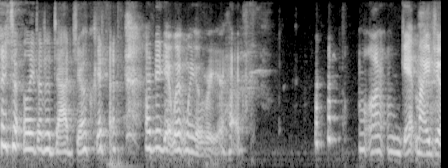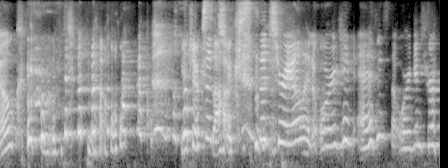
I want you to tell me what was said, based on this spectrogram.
I totally did a dad joke, and I think it went way over your head. Well, I don't get my joke. no, your joke The tra- sucks. the trail in Oregon ends. The Oregon Trail.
